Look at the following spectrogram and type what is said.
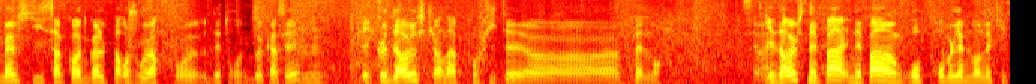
même si 50 golds par joueur pour des tours de casser, Mhm. il n'y a que Darius qui en a profité euh, pleinement. Et Darius n'est pas, n'est pas un gros problème dans l'équipe.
